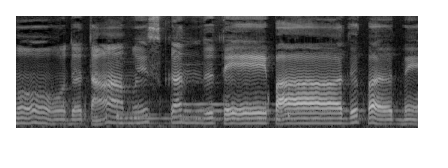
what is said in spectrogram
मोदतां स्कन्दते पादपद्मे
